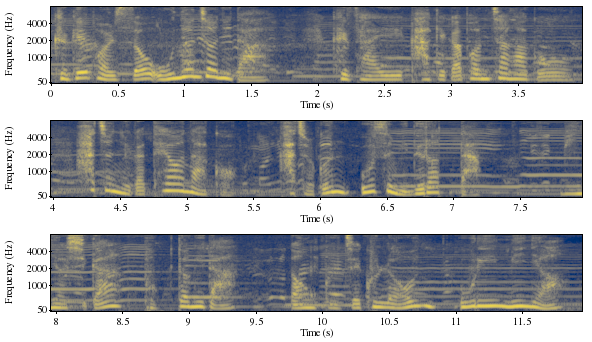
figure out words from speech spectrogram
그게 벌써 5년 전이다. 그 사이 가게가 번창하고 하준이가 태어나고 가족은 웃음이 늘었다. 미녀 씨가 복덩이다. 넝굴째 굴러온 우리 미녀.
